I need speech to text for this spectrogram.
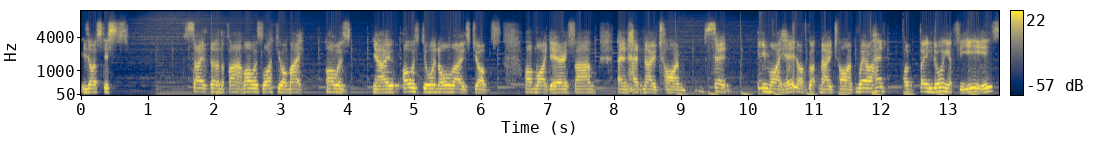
is I was just stayed on the farm. I was like your mate. I was, you know, I was doing all those jobs on my dairy farm and had no time. Said in my head, I've got no time. Where I had, I've been doing it for years.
